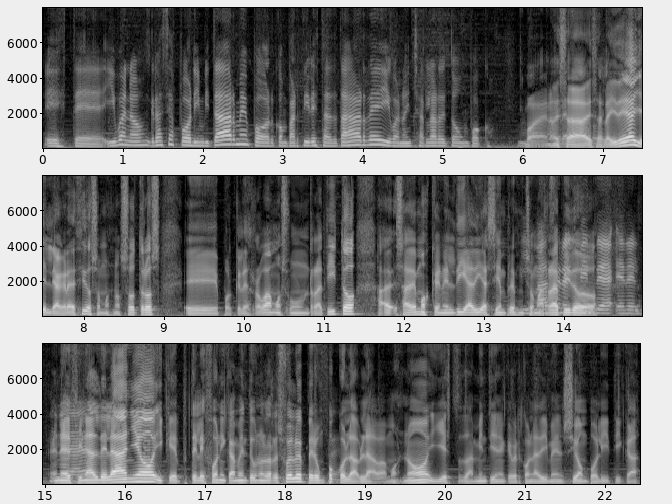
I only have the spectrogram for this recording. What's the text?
Este, y bueno, gracias por invitarme, por compartir esta tarde y bueno, y charlar de todo un poco. Bueno, esa, esa es la idea y el de agradecido somos nosotros eh, porque les robamos un ratito. Ah, sabemos que en el día a día siempre es mucho más, en el rápido. de- en el, en final del año y que telefónicamente uno lo resuelve, pero un Sí. poco lo hablábamos, ¿no? Y esto también tiene que ver con la dimensión política.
